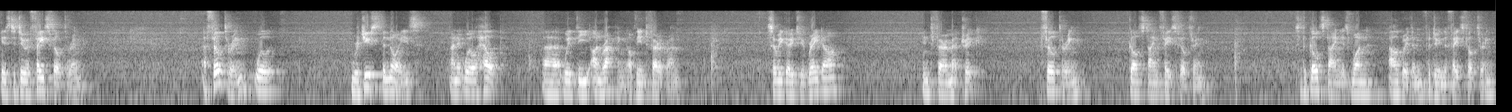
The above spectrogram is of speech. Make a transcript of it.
is to do a phase filtering. A filtering will reduce the noise and it will help uh, with the unwrapping of the interferogram. So we go to radar, interferometric, filtering, Goldstein phase filtering. So the Goldstein is one algorithm for doing the phase filtering.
